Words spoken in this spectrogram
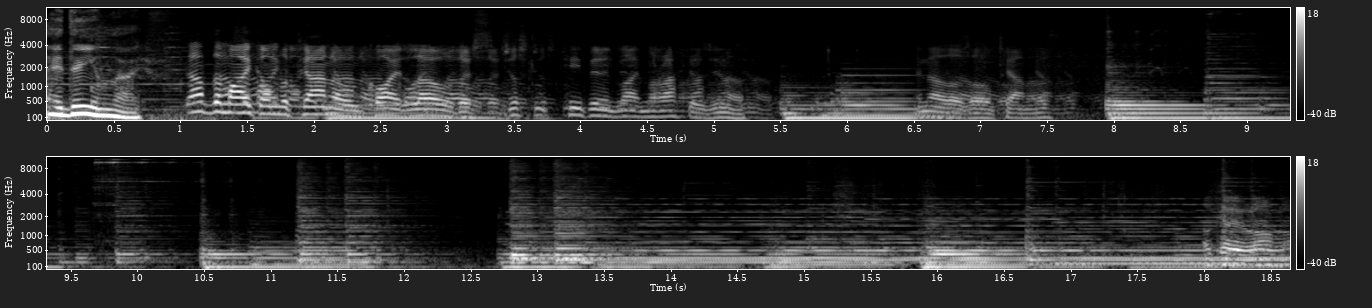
A Day in Life. Have the mic on the piano quite low. This just keep it like maracas, you know. You know those old pianos. Okay, well.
